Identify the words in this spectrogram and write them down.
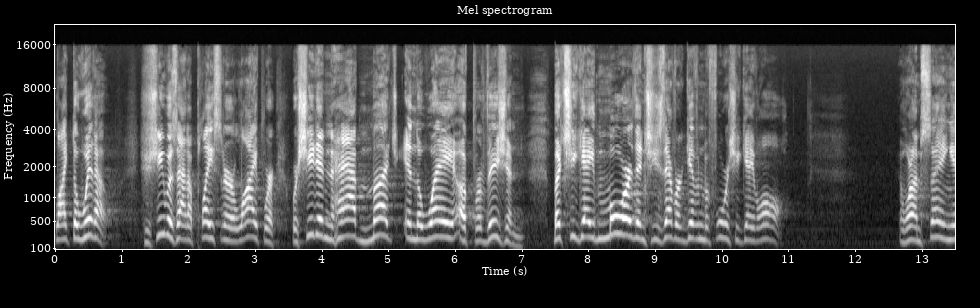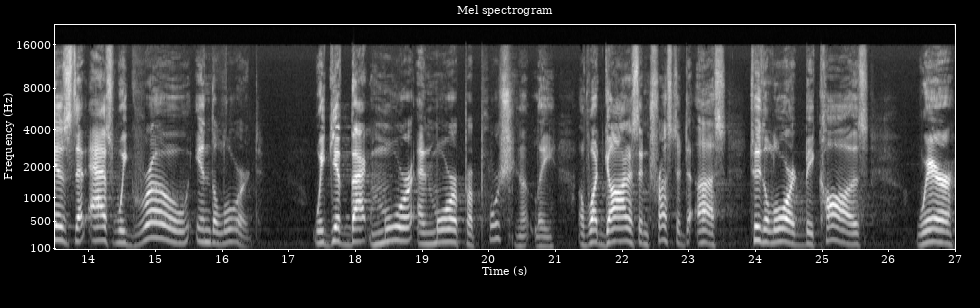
like the widow. She was at a place in her life where, where she didn't have much in the way of provision, but she gave more than she's ever given before. She gave all. And what I'm saying is that as we grow in the Lord, we give back more and more proportionately of what God has entrusted to us to the Lord because where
